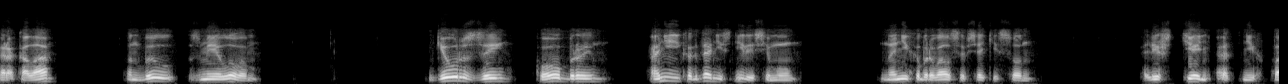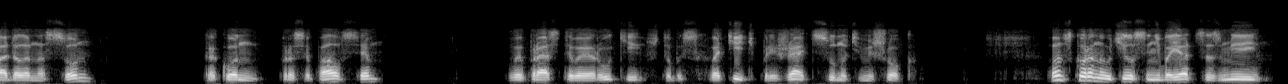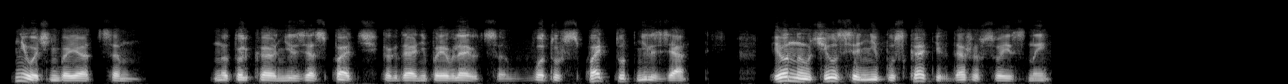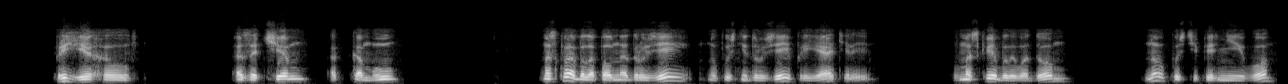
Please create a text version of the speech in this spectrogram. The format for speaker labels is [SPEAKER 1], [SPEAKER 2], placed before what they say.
[SPEAKER 1] каракала. Он был змееловым. Гюрзы, кобры, они никогда не снились ему. На них обрывался всякий сон. Лишь тень от них падала на сон, как он просыпался, выпрастывая руки, чтобы схватить, прижать, сунуть в мешок. Он скоро научился не бояться змей, не очень бояться, но только нельзя спать, когда они появляются. Вот уж спать тут нельзя. И он научился не пускать их даже в свои сны. Приехал. А зачем? А к кому? Москва была полна друзей, ну пусть не друзей, приятелей. В Москве был его дом, ну пусть теперь не его,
